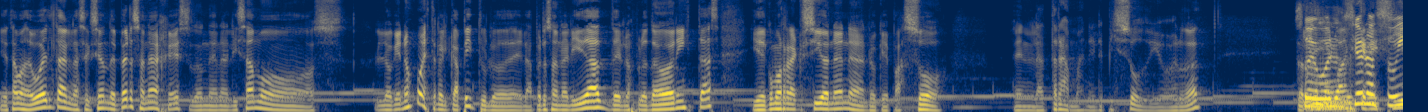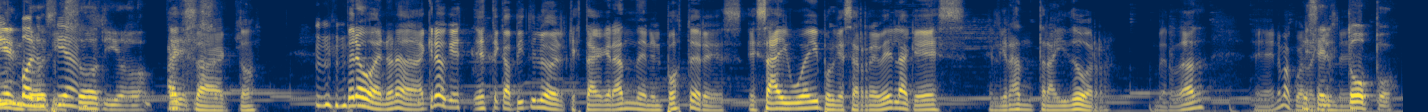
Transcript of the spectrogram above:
Y estamos de vuelta en la sección de personajes, donde analizamos lo que nos muestra el capítulo de la personalidad de los protagonistas y de cómo reaccionan a lo que pasó en la trama, en el episodio, ¿verdad? Su evolución o su involución. episodio. Exacto. Pero bueno, nada, creo que este capítulo, el que está grande en el póster, es, es Highway porque se revela que es el gran traidor, ¿verdad? Eh, no me acuerdo Es a quién el le- topo.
